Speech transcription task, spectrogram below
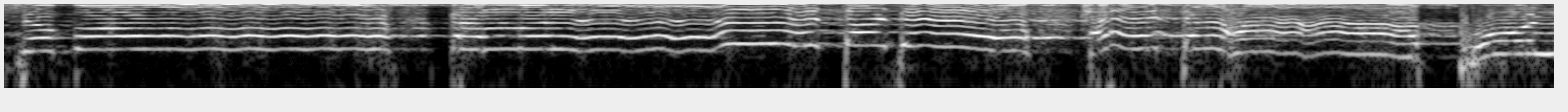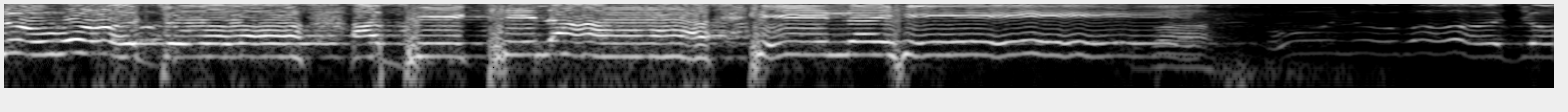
खुशबू का मुंतजिर है जहाँ फूल वो जो अभी खिला ही नहीं। फूल वो जो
